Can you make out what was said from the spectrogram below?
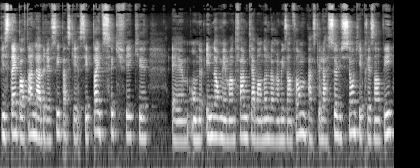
Puis c'est important de l'adresser parce que c'est peut-être ça qui fait que euh, on a énormément de femmes qui abandonnent leur remise en forme parce que la solution qui est présentée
